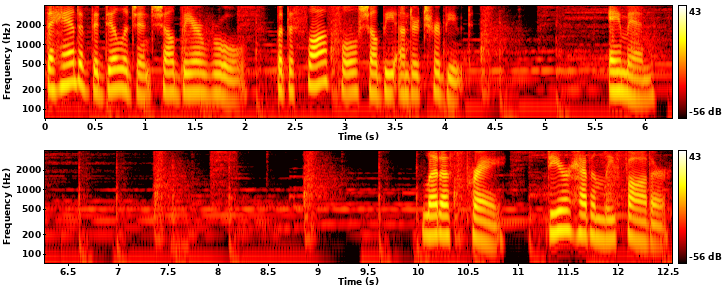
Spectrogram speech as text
The hand of the diligent shall bear rule, but the slothful shall be under tribute. Amen. Let us pray. Dear Heavenly Father,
